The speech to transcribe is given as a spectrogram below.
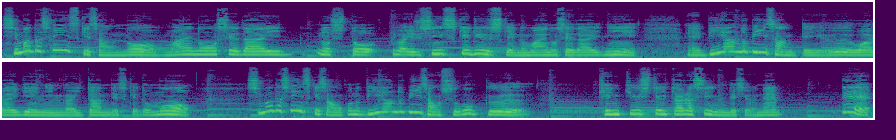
島田紳介さんの前の世代の人いわゆる紳助竜介の前の世代に、B&B さんっていうお笑い芸人がいたんですけども島田紳介さんはこの B&B さんをすごく研究していたらしいんですよね。で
